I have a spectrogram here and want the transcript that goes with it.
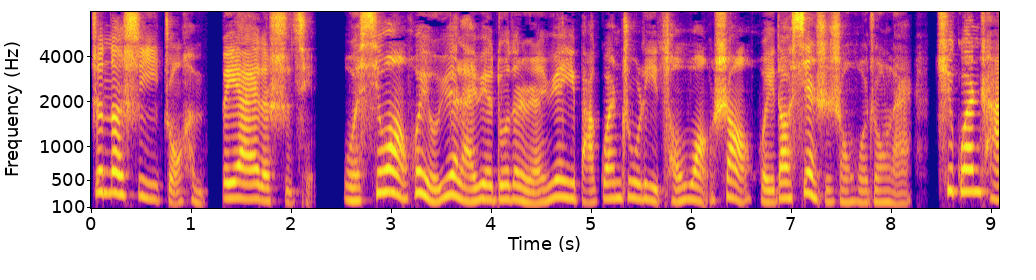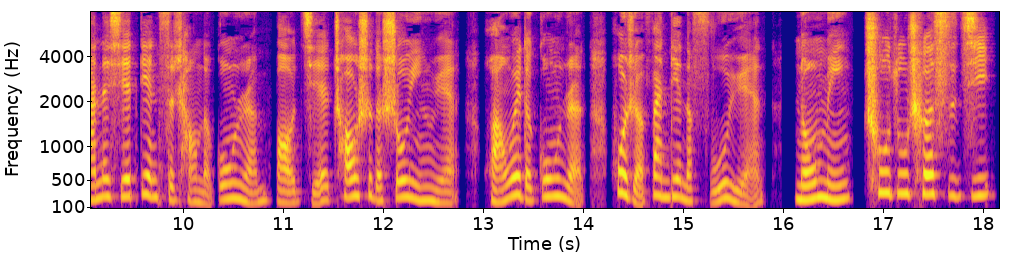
真的是一种很悲哀的事情。我希望会有越来越多的人愿意把关注力从网上回到现实生活中来，去观察那些电磁厂的工人、保洁、超市的收银员、环卫的工人，或者饭店的服务员、农民、出租车司机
